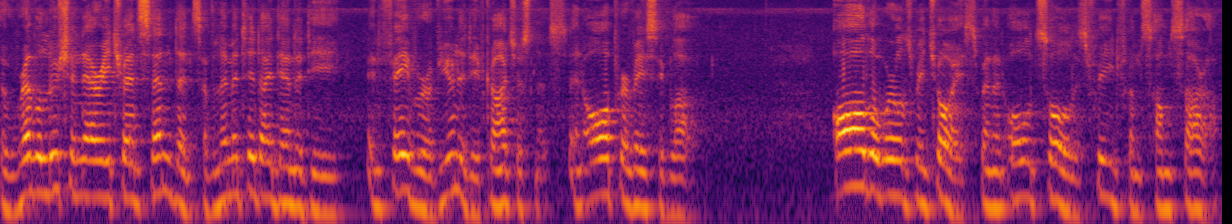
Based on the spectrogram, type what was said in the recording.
The revolutionary transcendence of limited identity in favor of unity of consciousness and all pervasive love. All the worlds rejoice when an old soul is freed from samsara,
